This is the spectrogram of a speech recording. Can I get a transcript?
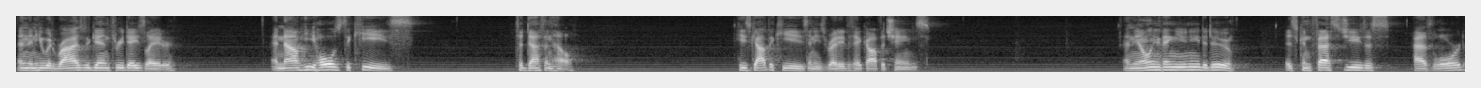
And then he would rise again three days later. And now he holds the keys to death and hell. He's got the keys and he's ready to take off the chains. And the only thing you need to do is confess Jesus as Lord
